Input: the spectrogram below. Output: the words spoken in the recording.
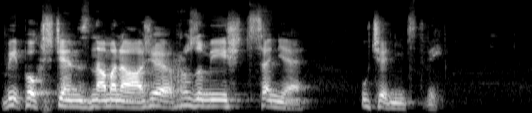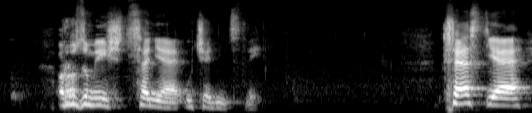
být pokřtěn znamená, že rozumíš ceně učednictví. Rozumíš ceně učednictví. Křest je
